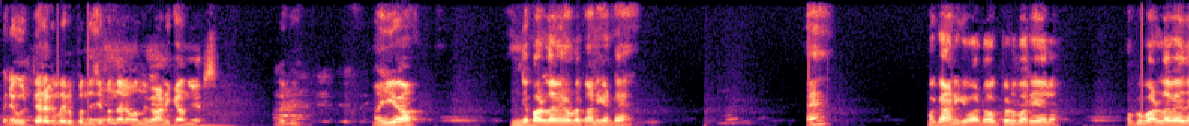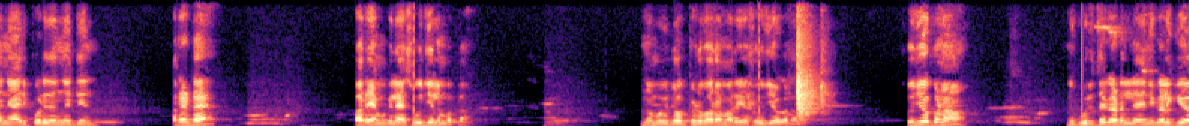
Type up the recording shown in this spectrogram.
പിന്നെ വീട്ടുകാരൊക്കെ നിർബന്ധിച്ചപ്പോൾ എന്തായാലും വന്ന് കാണിക്കാമെന്ന് വിചാരിച്ചു. അയ്യോ എന്റെ പള്ളവനെ ഇവിടെ കാണിക്കട്ടെ? ഏ? നമുക്ക് കാണിക്കാം. ഡോക്ടറോട് പറയാലോ. നമുക്ക് വള്ളവേദന അരിപ്പൊടി തന്നിട്ട് പറയട്ടെ? പറയാം നമുക്ക് അല്ലേ സൂചിയെല്ലാം വെക്കാം. നമുക്ക് ഡോക്ടറോട് പറയാൻ അറിയാം സൂചി വെക്കണം. സൂചി വെക്കണോ? ഇത് കുരുത്തക്കാടല്ലേ? ഇനി കളിക്കുക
